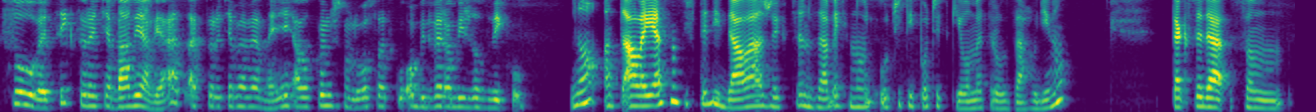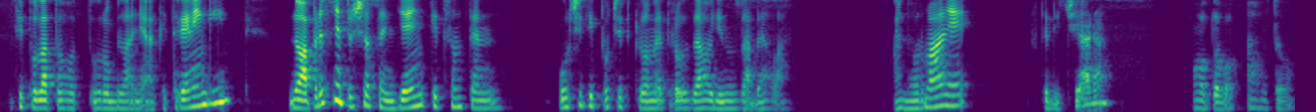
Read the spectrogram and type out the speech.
sú veci, ktoré ťa bavia viac a ktoré ťa bavia menej, ale v konečnom dôsledku obidve robíš zo zvyku. No, ale ja som si vtedy dala, že chcem zabehnúť určitý počet kilometrov za hodinu. Tak teda som si podľa toho urobila nejaké tréningy. No a presne prišiel ten deň, keď som ten určitý počet kilometrov za hodinu zabehla. A normálne vtedy čiara Hotovo. a hotovo.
